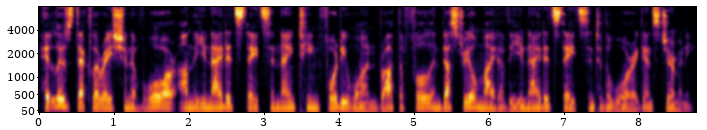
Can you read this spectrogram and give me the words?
Hitler's declaration of war on the United States in 1941 brought the full industrial might of the United States into the war against Germany.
